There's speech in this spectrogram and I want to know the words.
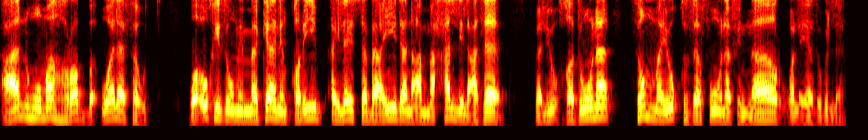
عنه مهرب ولا فوت. وأخذوا من مكان قريب أي ليس بعيدا عن محل العذاب بل يؤخذون ثم يقذفون في النار والعياذ بالله.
